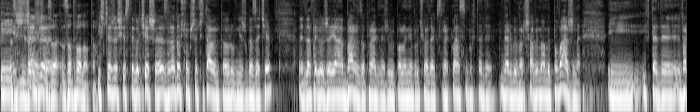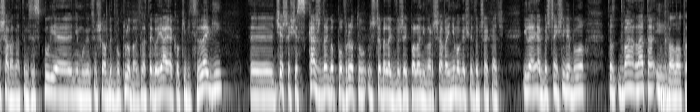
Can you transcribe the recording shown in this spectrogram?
I zbliżają szczerze- się za, za dwa lata. I szczerze się z tego cieszę. Z radością przeczytałem to również w gazecie, dlatego że ja bardzo pragnę, żeby Polonia wróciła do ekstraklasy, bo wtedy derby Warszawy mamy poważne. I, I wtedy Warszawa na tym zyskuje, nie mówiąc już o obydwu klubach. Dlatego ja jako kibic Legii y, cieszę się z każdego powrotu szczebelek wyżej Polonii Warszawa i nie mogę się doczekać. Ile jakby szczęśliwie było, to dwa lata i, Dwa lata.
